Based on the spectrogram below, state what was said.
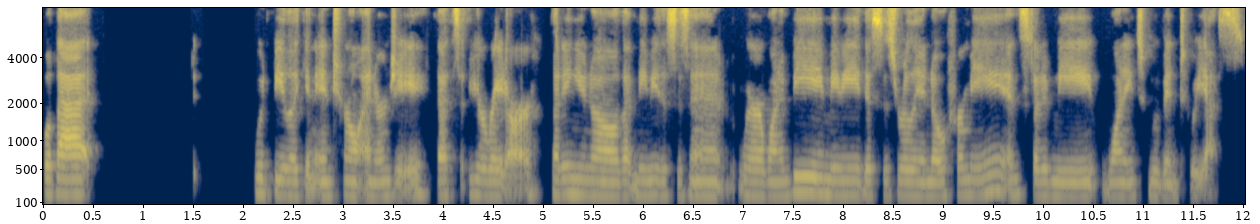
well, that would be like an internal energy. That's your radar, letting you know that maybe this isn't where I want to be. Maybe this is really a no for me instead of me wanting to move into a yes.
